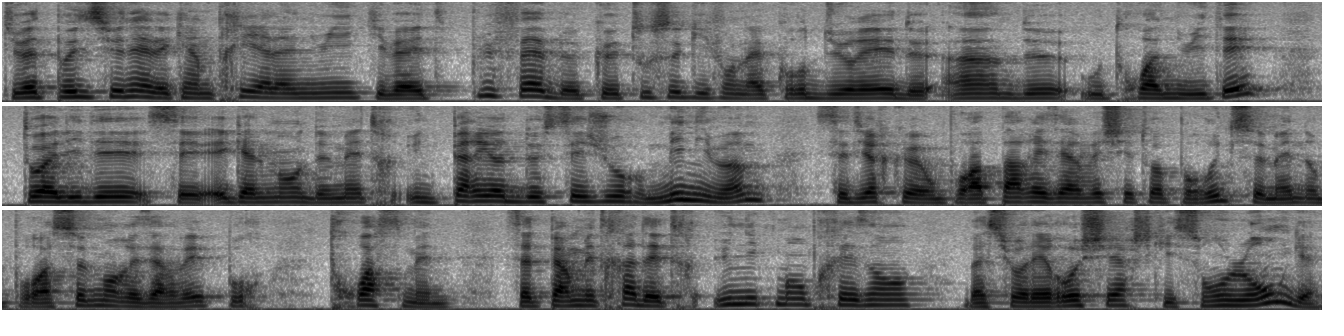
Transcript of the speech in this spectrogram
Tu vas te positionner avec un prix à la nuit qui va être plus faible que tous ceux qui font de la courte durée de 1, 2 ou 3 nuitées. Toi, l'idée, c'est également de mettre une période de séjour minimum, c'est-à-dire qu'on ne pourra pas réserver chez toi pour une semaine, on pourra seulement réserver pour 3 semaines. Ça te permettra d'être uniquement présent bah, sur les recherches qui sont longues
